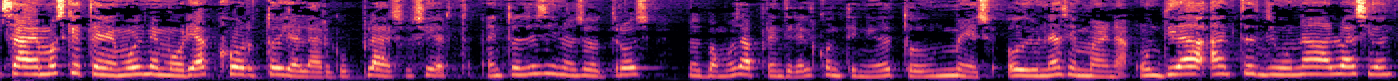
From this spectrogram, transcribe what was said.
Sabemos que tenemos memoria a corto y a largo plazo, ¿cierto? Entonces, si nosotros nos vamos a aprender el contenido de todo un mes o de una semana, un día antes de una evaluación,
